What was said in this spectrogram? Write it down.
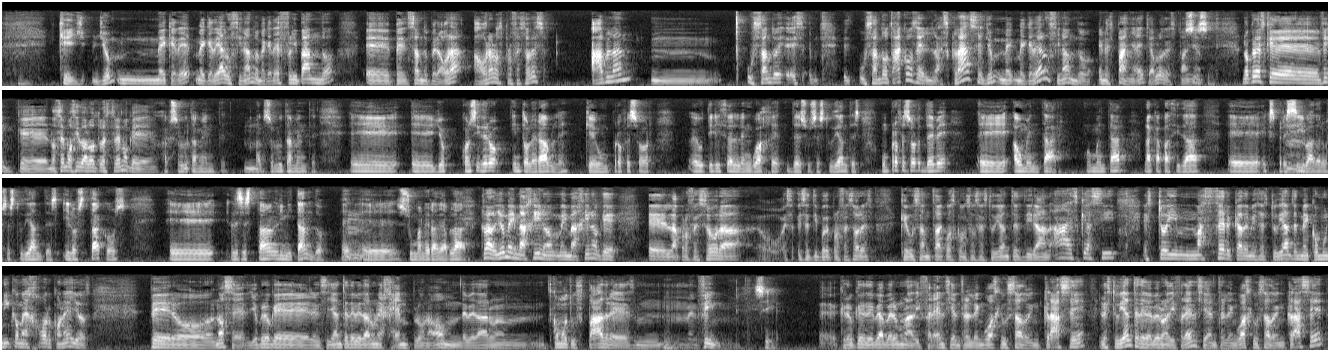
Que yo me quedé, me quedé alucinando, me quedé flipando, eh, pensando, pero ahora, ahora los profesores hablan mm, usando, es, usando tacos en las clases. Yo me, quedé alucinando en España, ¿eh? te hablo de España. ¿No crees que, en fin, que nos hemos ido al otro extremo? que Absolutamente, mm. absolutamente. Eh, eh, yo considero intolerable que un profesor eh, utilice el lenguaje de sus estudiantes. Un profesor debe eh, aumentar, aumentar la capacidad eh, expresiva mm. de los estudiantes y los tacos les están limitando mm. su manera de hablar. Claro, yo me imagino, me imagino que la profesora o ese, tipo de profesores que usan tacos con sus estudiantes dirán, ah, es que así estoy más cerca de mis estudiantes, me comunico mejor con ellos. Pero no sé, yo creo que el enseñante debe dar un ejemplo, ¿no? Debe dar un, como tus padres, mm, mm. en fin. Sí. Eh, creo que debe haber una diferencia entre el lenguaje usado en clase. El estudiante debe haber una diferencia entre el lenguaje usado en clase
